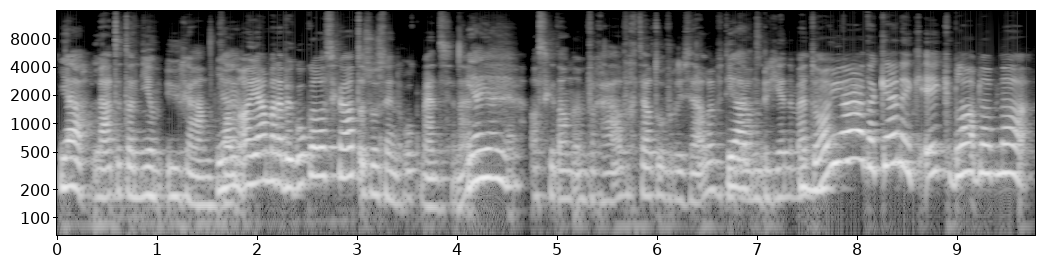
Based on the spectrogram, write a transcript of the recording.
Ja, Laat het dan niet om u gaan. Ja. Van, oh ja, maar dat heb ik ook wel eens gehad. Zo zijn er ook mensen, hè. ja, ja. ja. Als je dan een verhaal vertelt over jezelf, die Ja, dan het- beginnen met, Mhm. oh ja, dat ken ik, ik, bla bla bla.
